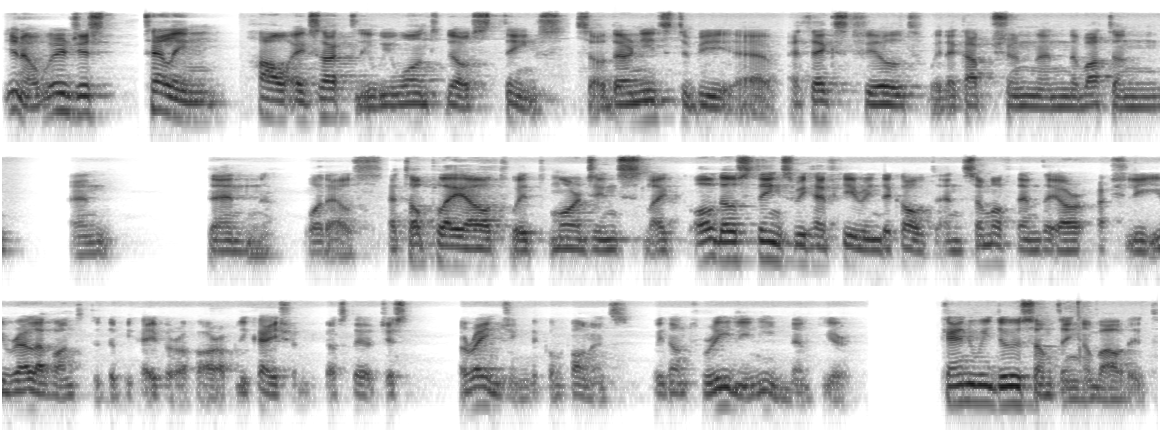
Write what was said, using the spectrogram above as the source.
You know, we're just telling how exactly we want those things. So there needs to be a, a, text field with a caption and a button and then what else? A top layout with margins, like all those things we have here in the code. And some of them, they are actually irrelevant to the behavior of our application because they're just arranging the components. We don't really need them here. Can we do something about it?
